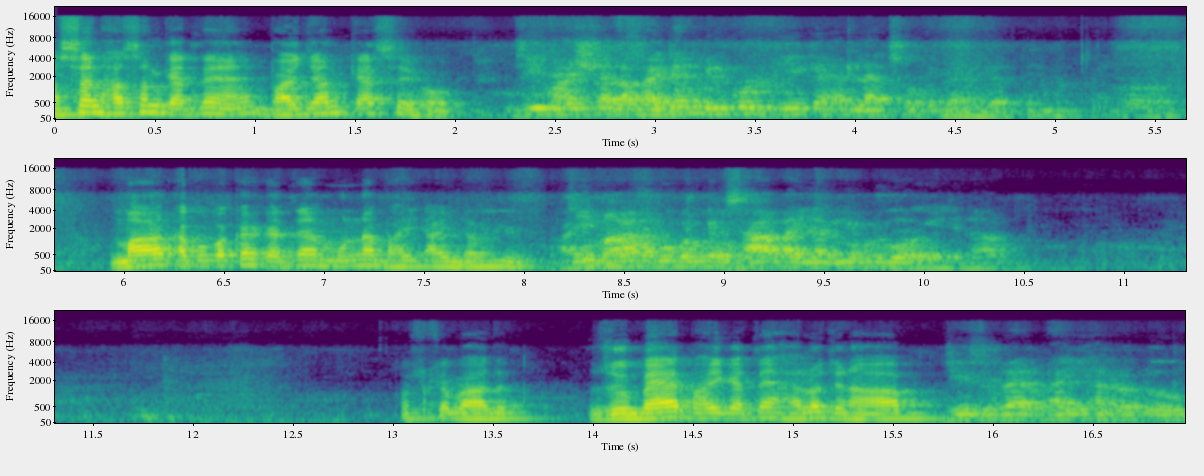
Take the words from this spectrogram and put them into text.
حسن حسن کہتے ہیں بھائی جان کیسے ہو؟ جی ماشاءاللہ بھائی جان بالکل ٹھیک ہے ریلیکس ہو کے بیٹھ جاتے ہیں۔ مار ابو بکر کہتے ہیں منا بھائی آئی لو یو جی مار ابو بکر صاحب آئی لو یو ٹو ہو گئے جناب۔ اس کے بعد زبیر بھائی کہتے ہیں ہیلو جناب. جی زبیر بھائی ہیلو ٹو۔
